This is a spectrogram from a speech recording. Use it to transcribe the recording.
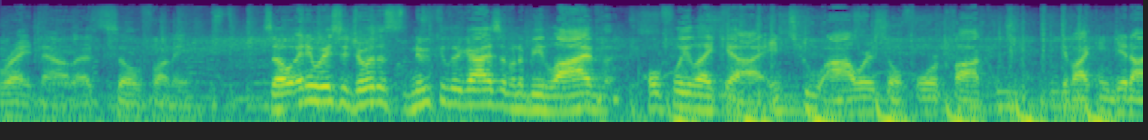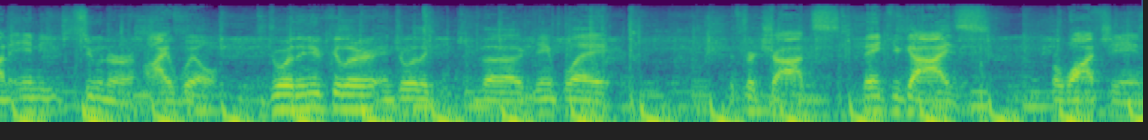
right now. That's so funny. So anyways, enjoy this nuclear, guys. I'm to be live hopefully like uh, in two hours, so 4 o'clock. If I can get on any sooner, I will. Enjoy the nuclear, enjoy the, the gameplay, the trick shots. Thank you guys for watching.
